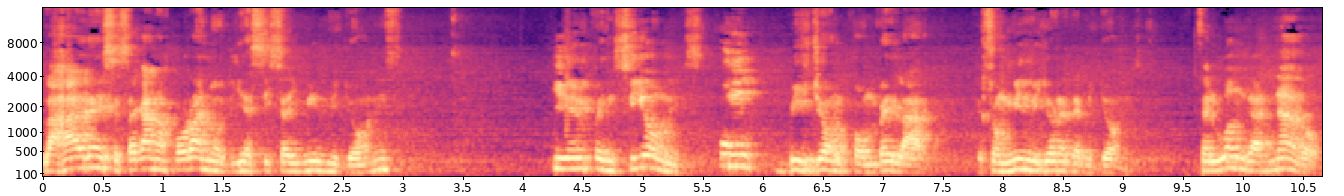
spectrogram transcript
las ARS se ganan por año 16 mil millones y en pensiones un billón con B larga, que son mil millones de millones. Se lo han ganado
